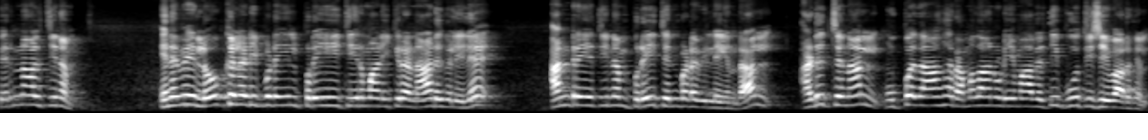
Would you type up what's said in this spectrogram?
பெருநாள் தினம் எனவே லோக்கல் அடிப்படையில் பிறையை தீர்மானிக்கிற நாடுகளிலே அன்றைய தினம் பிறை தென்படவில்லை என்றால் அடுத்த நாள் முப்பதாக ரமதானுடைய மாதத்தை பூர்த்தி செய்வார்கள்.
